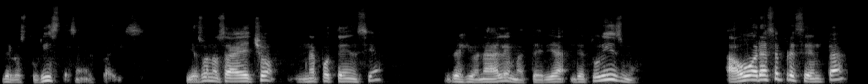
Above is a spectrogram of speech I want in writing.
de los turistas en el país. Y eso nos ha hecho una potencia regional en materia de turismo. Ahora se presenta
